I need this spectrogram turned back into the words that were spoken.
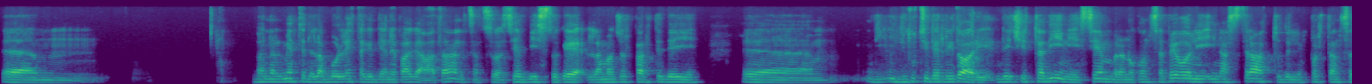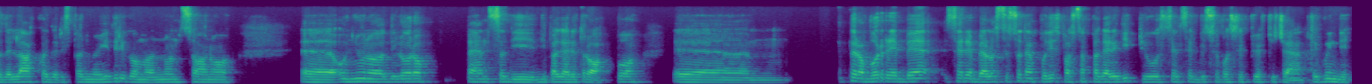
ehm, banalmente della bolletta che viene pagata, nel senso si è visto che la maggior parte dei, eh, di, di, tutti i territori, dei cittadini sembrano consapevoli in astratto dell'importanza dell'acqua e del risparmio idrico, ma non sono, eh, ognuno di loro pensa di, di pagare troppo, ehm, però vorrebbe, sarebbe allo stesso tempo disposto a pagare di più se il servizio fosse più efficiente. Quindi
